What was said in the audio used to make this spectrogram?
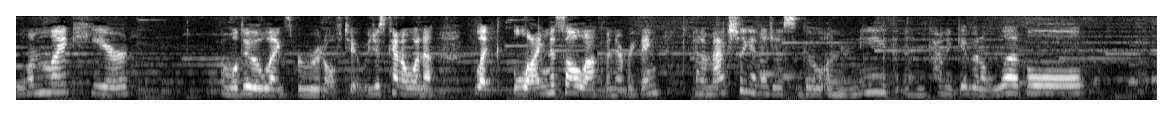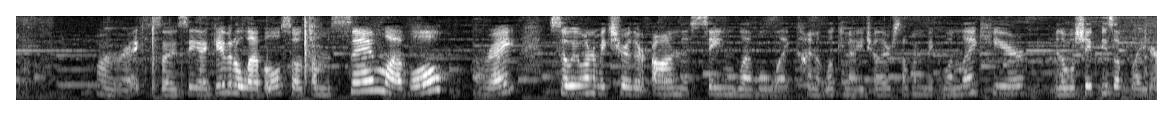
one leg here and we'll do the legs for Rudolph too. We just kind of want to like line this all up and everything. And I'm actually gonna just go underneath and kind of give it a level. All right, so see I gave it a level, so it's on the same level. All right, so we want to make sure they're on the same level, like kind of looking at each other. So I'm gonna make one leg here, and then we'll shape these up later.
